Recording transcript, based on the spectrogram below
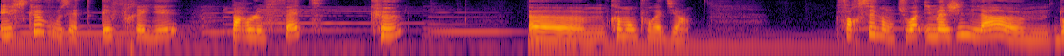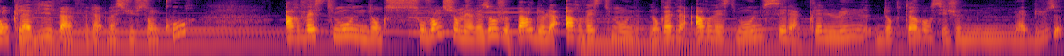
Est-ce que vous êtes effrayé par le fait que, euh, comment on pourrait dire, forcément, tu vois, imagine là, euh, donc la vie va, suivre son cours, Harvest Moon. Donc souvent sur mes réseaux, je parle de la Harvest Moon. Donc la Harvest Moon, c'est la pleine lune d'octobre, si je ne m'abuse.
